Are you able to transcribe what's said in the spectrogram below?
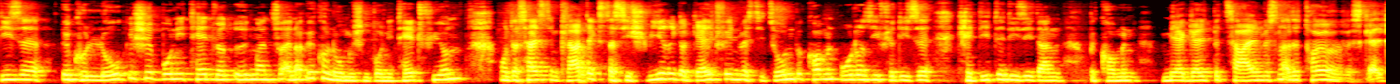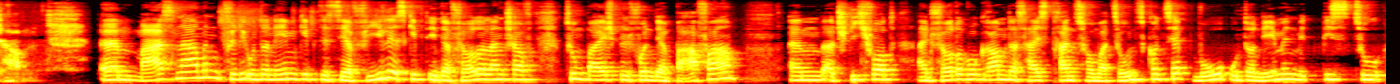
diese ökologische Bonität wird irgendwann zu einer ökonomischen Bonität führen und das heißt im Klartext, dass sie schwieriger Geld für Investitionen bekommen oder sie für diese Kredite, die sie dann bekommen, mehr Geld bezahlen müssen, also teureres Geld haben. Ähm, Maßnahmen für die Unternehmen gibt es sehr viele. Es gibt in der Förderlandschaft zum Beispiel von der BAFA ähm, als Stichwort ein Förderprogramm, das heißt Transformationskonzept, wo Unternehmen mit bis zu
